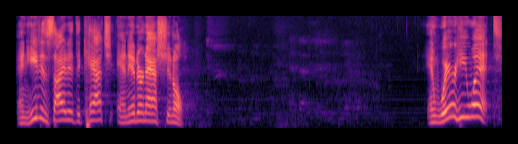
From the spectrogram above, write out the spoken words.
And he decided to catch an international. And where he went,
